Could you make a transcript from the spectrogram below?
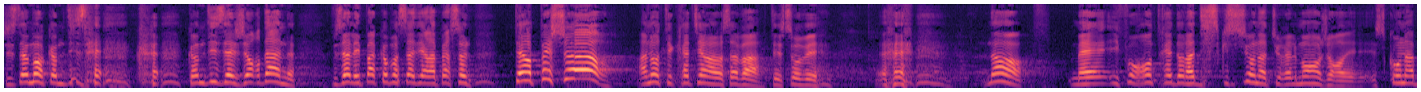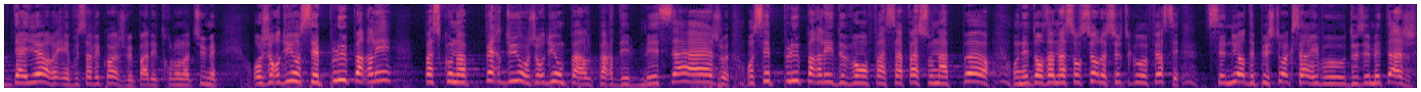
Justement, comme disait, comme disait Jordan, vous n'allez pas commencer à dire à la personne, t'es un pécheur Ah non, t'es chrétien, alors ça va, t'es sauvé. non, mais il faut rentrer dans la discussion naturellement. Genre, ce qu'on a d'ailleurs, et vous savez quoi, je ne vais pas aller trop loin là-dessus, mais aujourd'hui, on ne sait plus parler parce qu'on a perdu. Aujourd'hui, on parle par des messages, on ne sait plus parler devant, face à face, on a peur. On est dans un ascenseur, le seul truc qu'on veut faire, c'est Seigneur, dépêche-toi que ça arrive au deuxième étage.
